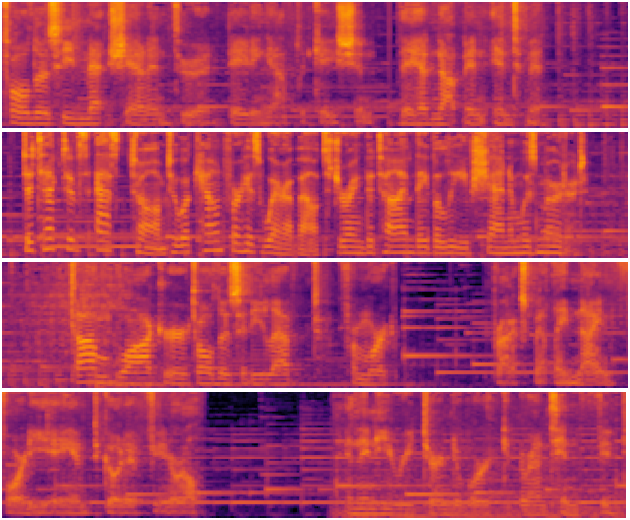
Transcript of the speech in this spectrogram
told us he met Shannon through a dating application. They had not been intimate. Detectives asked Tom to account for his whereabouts during the time they believe Shannon was murdered. Tom Walker told us that he left from work approximately 9.40 a.m. to go to a funeral. And then he returned to work around 10.50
